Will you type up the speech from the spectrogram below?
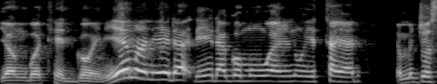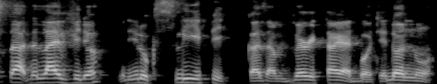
Young but head going. Yeah, man, you hear that, you hear that go more while you know you're tired. Let me just start the live video. You look sleepy because I'm very tired, but you don't know.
